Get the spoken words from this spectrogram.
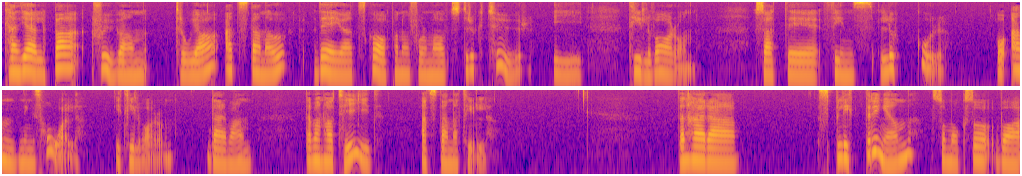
kan hjälpa sjuan, tror jag, att stanna upp det är ju att skapa någon form av struktur i tillvaron så att det finns luckor och andningshål i tillvaron där man, där man har tid att stanna till. Den här äh, splittringen som också var,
